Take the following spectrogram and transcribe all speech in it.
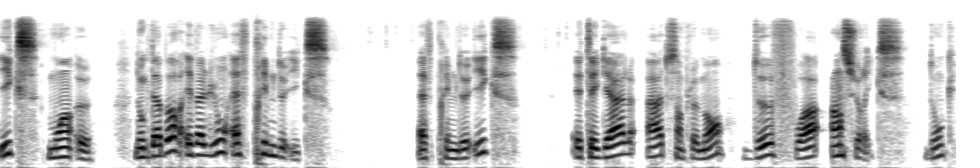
x moins E. Donc d'abord, évaluons f' de x. f' de x est égal à tout simplement 2 fois 1 sur x. Donc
